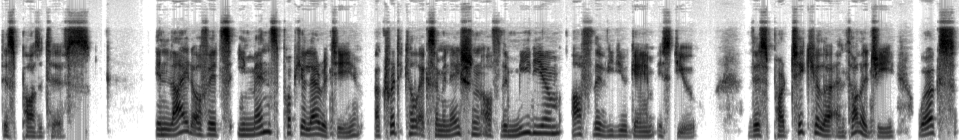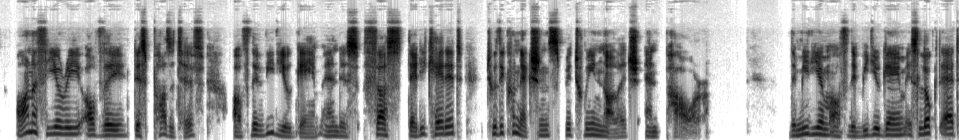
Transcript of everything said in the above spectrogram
Dispositives. In light of its immense popularity, a critical examination of the medium of the video game is due. This particular anthology works on a theory of the dispositive of the video game and is thus dedicated to the connections between knowledge and power. The medium of the video game is looked at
